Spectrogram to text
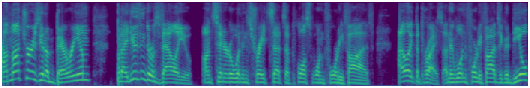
I'm not sure he's going to bury him, but I do think there's value on Sinner to win in straight sets at plus 145. I like the price. I think 145 is a good deal.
